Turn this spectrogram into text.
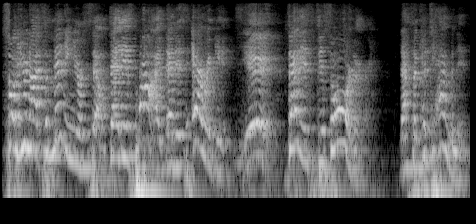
So you're not submitting yourself. That is pride. That is arrogance. Yeah. That is disorder. That's a contaminant.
